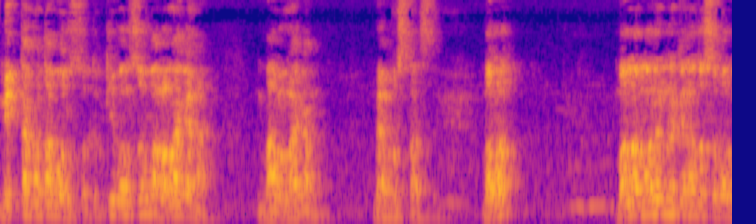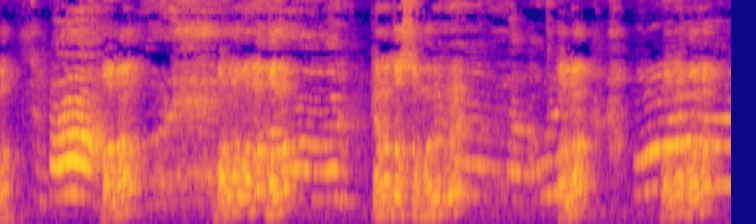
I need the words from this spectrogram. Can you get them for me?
মিথ্যা কথা বলছো। তুমি কি বলছো? ভালো লাগে না? ভালো লাগানো ব্যবস্থা আছে। বলো। বলো মরিম রে কেন দোস্ত বলো। বলো। বলো বলো বলো। কেন দোস্ত মরিম রে বলো। বলো বলো।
